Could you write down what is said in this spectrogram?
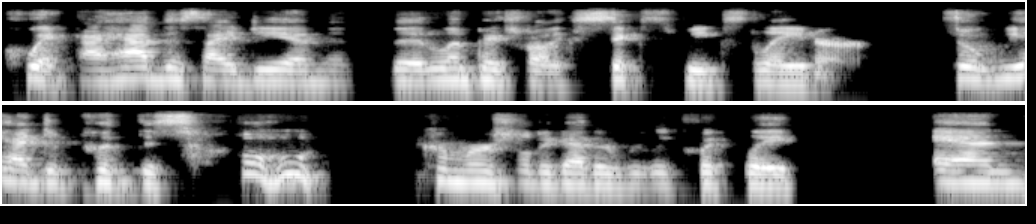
quick. I had this idea, and the, the Olympics were like six weeks later. So we had to put this whole commercial together really quickly and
